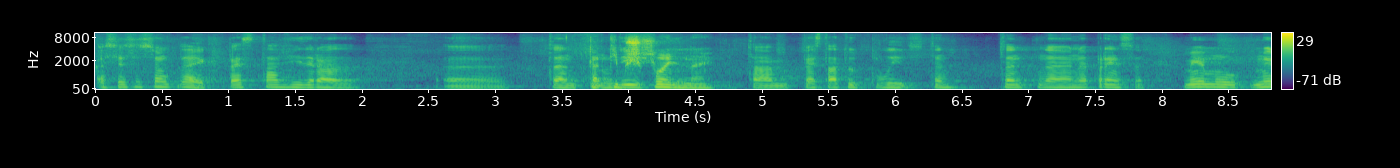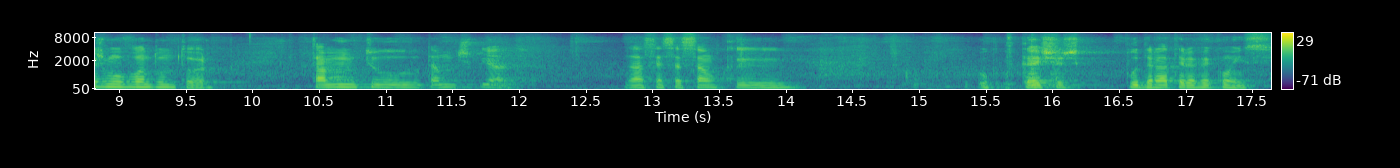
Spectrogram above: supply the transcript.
a sensação que dá é que parece que está vidrada. Ah, tanto Está tipo disco, espelho, não é? Está, parece que está tudo polido, tanto, tanto na, na prensa. Mesmo, mesmo o volante do motor está muito, está muito espelhado. Dá a sensação que o que te queixas poderá ter a ver com isso.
